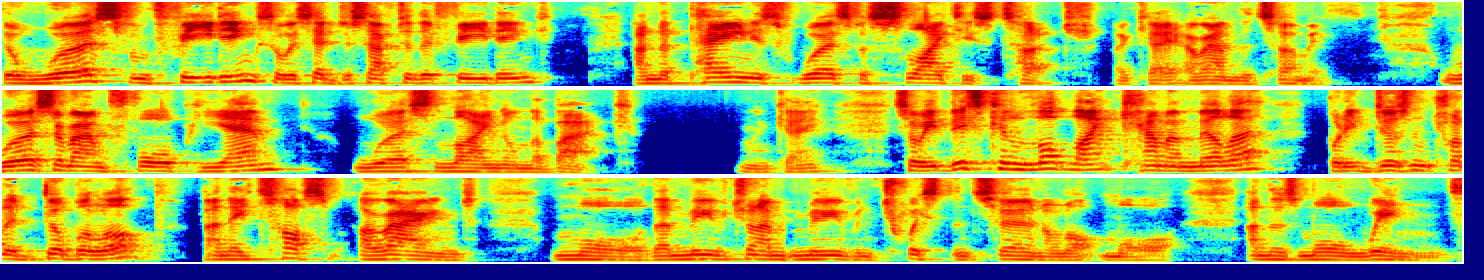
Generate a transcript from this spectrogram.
The worse from feeding, so we said just after the feeding, And the pain is worse for slightest touch, okay, around the tummy. Worse around 4 p.m., worse lying on the back. Okay. So it, this can look like Chamomilla, but it doesn't try to double up and they toss around more. They're move, trying to move and twist and turn a lot more. And there's more wind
